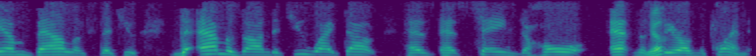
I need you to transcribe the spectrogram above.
imbalance that you, the Amazon that you wiped out has has changed the whole atmosphere on the planet.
